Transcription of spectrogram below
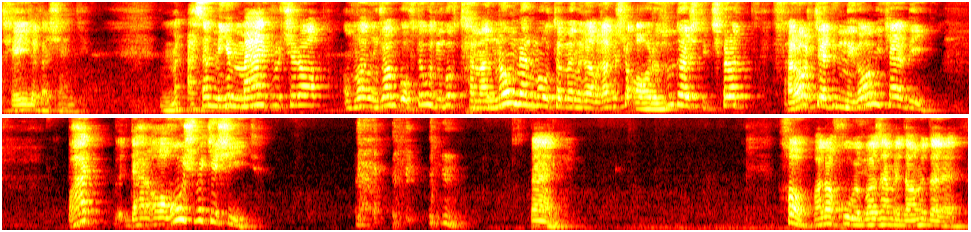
خیلی قشنگه. اصلا میگه مرگ رو چرا؟ اون اونجا هم گفته بود می‌گفت تمنون الموت من قبل قبلش که آرزو داشتید چرا فرار کردید نگاه می‌کردید باید در آغوش بکشید. بله. خب حالا خوبه. بازم ادامه داره.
